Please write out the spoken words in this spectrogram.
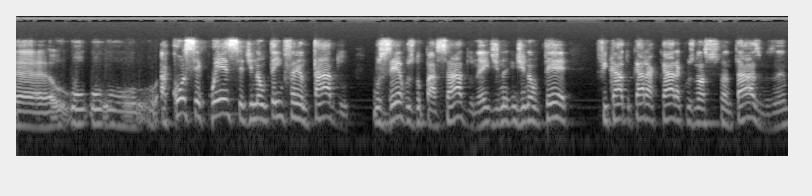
uh, o, o, a consequência de não ter enfrentado os erros do passado, né, e de, de não ter ficado cara a cara com os nossos fantasmas, né,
